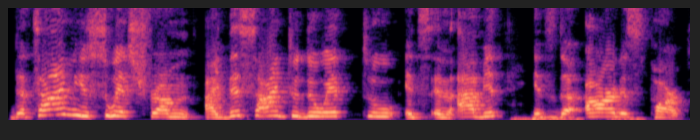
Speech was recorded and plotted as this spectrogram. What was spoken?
the time you switch from I decide to do it to it's an habit, it's the hardest part.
